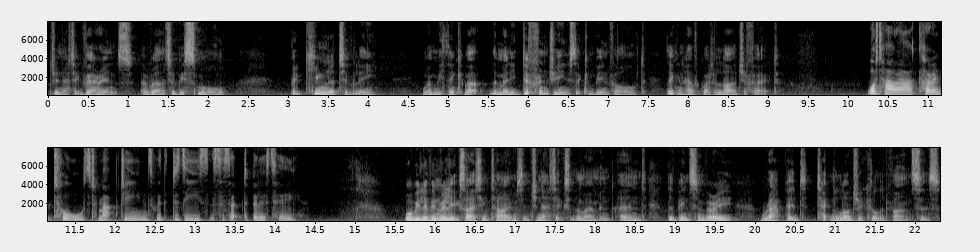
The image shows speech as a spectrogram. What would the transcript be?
genetic variants are relatively small, but cumulatively, when we think about the many different genes that can be involved, they can have quite a large effect. What are our current tools to map genes with disease susceptibility? Well, we live in really exciting times in genetics at the moment, and there have been some very rapid technological advances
